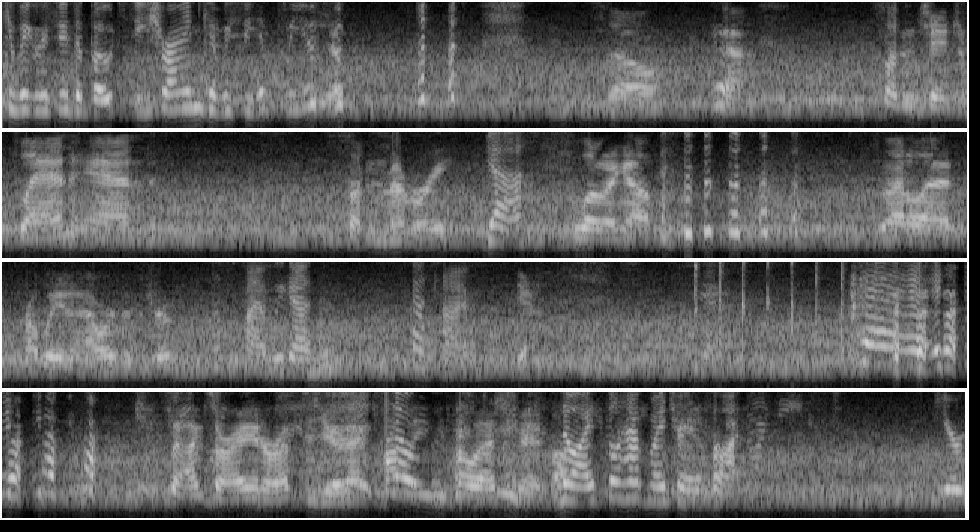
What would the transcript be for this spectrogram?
Can we go see the boat sea shrine? Can we see it, please? Yep. So, yeah. Sudden change of plan and sudden memory Yeah. flowing up. so that'll add probably an hour to the trip. That's fine. We got we got time. Yeah. Yay! So I'm sorry I interrupted you. And I So- you probably lost your train of thought. no, I still have my train of thought. Northeast. Your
